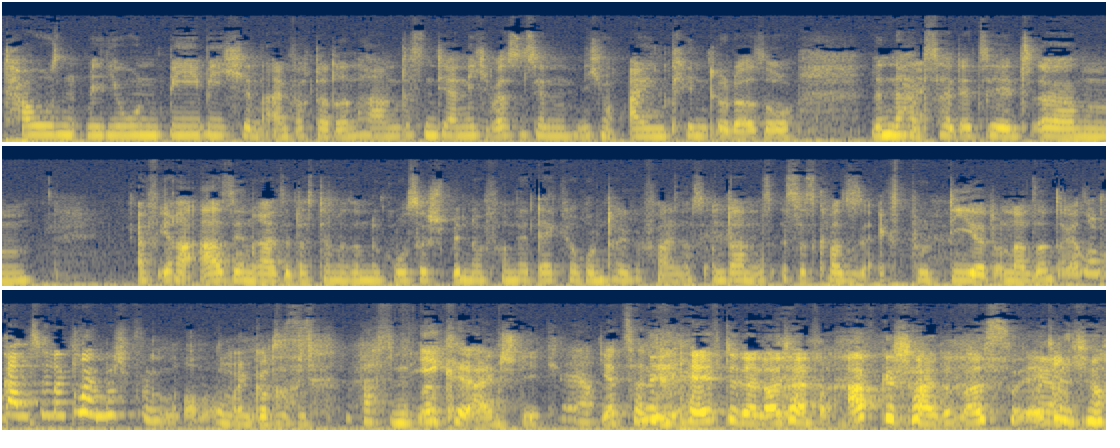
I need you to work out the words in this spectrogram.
tausend Millionen Babychen einfach da drin haben. Das sind ja nicht, was ist ja nicht nur ein Kind oder so. Linda hat es halt erzählt, ähm, auf ihrer Asienreise, dass da mal so eine große Spinne von der Decke runtergefallen ist und dann ist es quasi so explodiert und dann sind da so ganz viele kleine Spinnen drauf. Oh mein Gott, das ist Was ein Ekeleinstieg. Ja. Jetzt hat die Hälfte der Leute einfach abgeschaltet, weil es zu eklig war.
